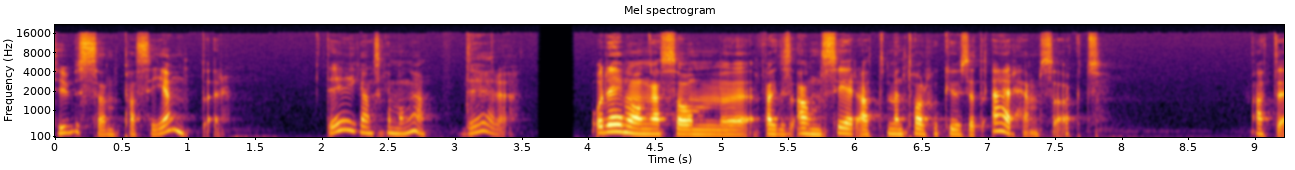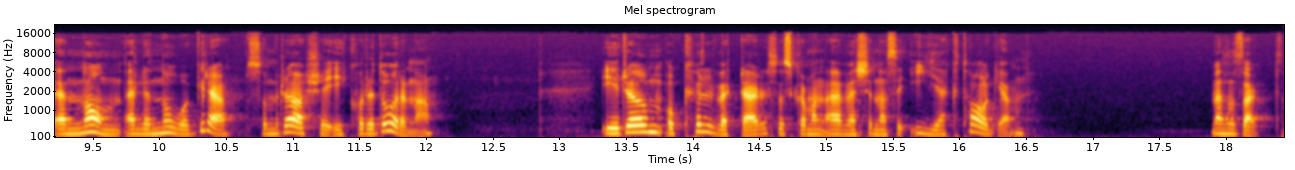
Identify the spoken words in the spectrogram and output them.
tusen patienter. Det är ganska många. det är det. Och det är många som eh, faktiskt anser att mentalsjukhuset är hemsökt. Att det är någon eller några som rör sig i korridorerna. I rum och kulvertar så ska man även känna sig iakttagen. Men som sagt,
